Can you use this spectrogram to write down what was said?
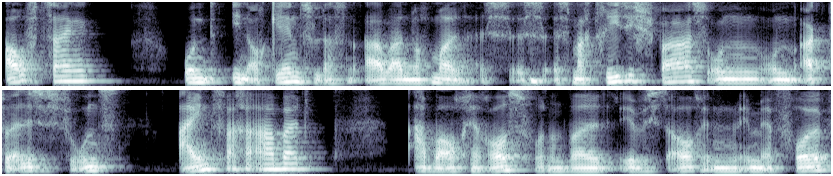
aufzeigen und ihn auch gehen zu lassen. Aber nochmal, es, es, es macht riesig Spaß und, und aktuell ist es für uns einfache Arbeit, aber auch herausfordernd, weil ihr wisst auch, in, im Erfolg,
